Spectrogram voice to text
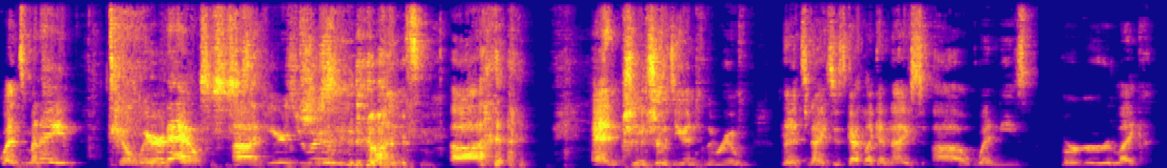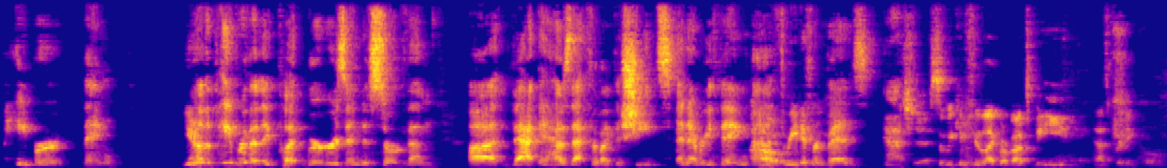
Gwen's my name. Don't wear it out. Uh, here's your room, Hans. Uh, and she shows you into the room. And it's nice. It's got like a nice uh, Wendy's burger like paper thing. You know the paper that they put burgers in to serve them? Uh, that it has that for like the sheets and everything. Uh, Oh. Three different beds. Gotcha. So we can feel like we're about to be eaten. That's pretty cool.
